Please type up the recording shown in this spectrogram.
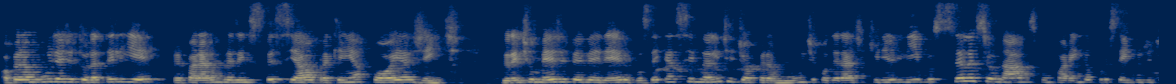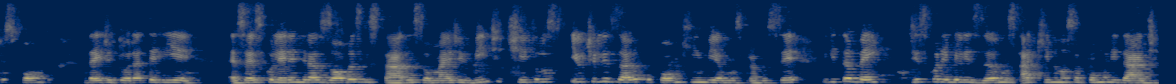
Opera Mundi e a editora Atelier prepararam um presente especial para quem apoia a gente. Durante o mês de fevereiro, você que é assinante de Opera Mundi poderá adquirir livros selecionados com 40% de desconto da editora Atelier. É só escolher entre as obras listadas, são mais de 20 títulos, e utilizar o cupom que enviamos para você e que também disponibilizamos aqui na nossa comunidade.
